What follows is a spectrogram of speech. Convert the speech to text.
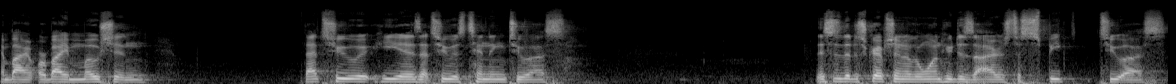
and by or by emotion. That's who He is. That's who is tending to us. This is the description of the one who desires to speak to us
